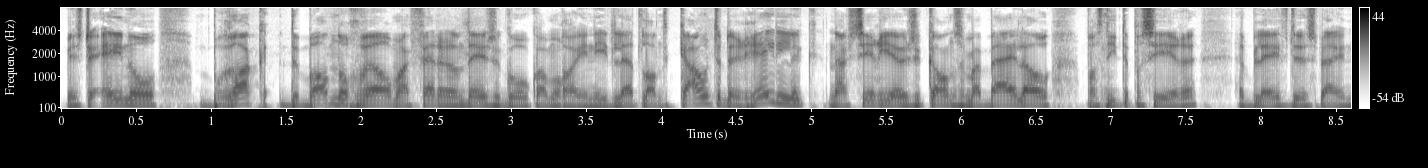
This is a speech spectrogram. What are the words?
Mr. 1-0 brak de band nog wel, maar verder dan deze goal kwam Oranje niet. Letland counterde redelijk naar serieuze kansen, maar Bijlo was niet te passeren. Het bleef dus bij 0-1.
